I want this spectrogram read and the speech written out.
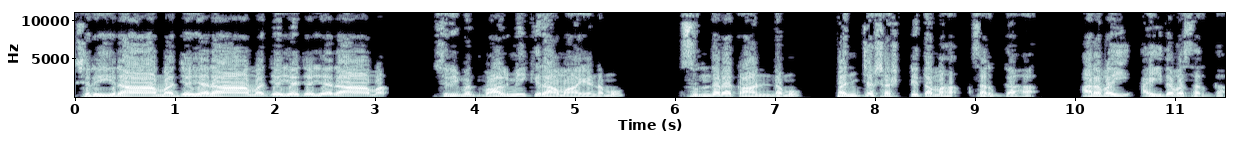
శ్రీరామ జయ రామ జయ జయ రామ. శ్రీమద్ వాల్మీకి రామాయణము సుందరకాండము పంచషష్టితమ సర్గ. అరవై ఐదవ సర్గ.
